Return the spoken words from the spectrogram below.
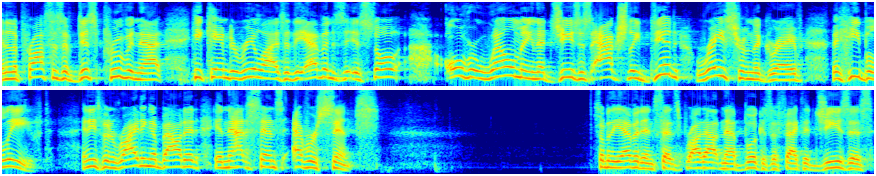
And in the process of disproving that, he came to realize that the evidence is so overwhelming that Jesus actually did raise from the grave that he believed. And he's been writing about it in that sense ever since. Some of the evidence that's brought out in that book is the fact that Jesus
